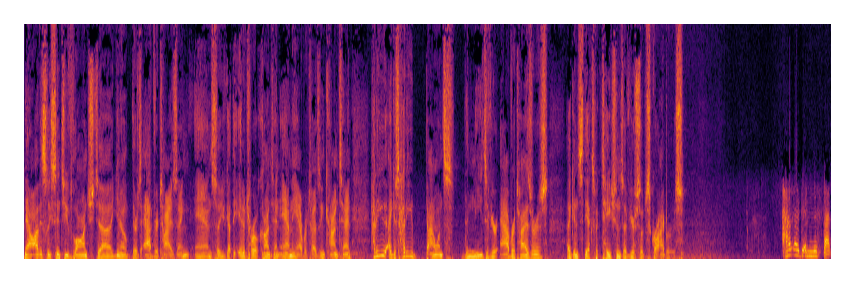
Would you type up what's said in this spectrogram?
Now, obviously, since you've launched, uh, you know, there's advertising, and so you've got the editorial content and the advertising content. How do you, I guess, how do you balance the needs of your advertisers against the expectations of your subscribers? How, I missed that.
